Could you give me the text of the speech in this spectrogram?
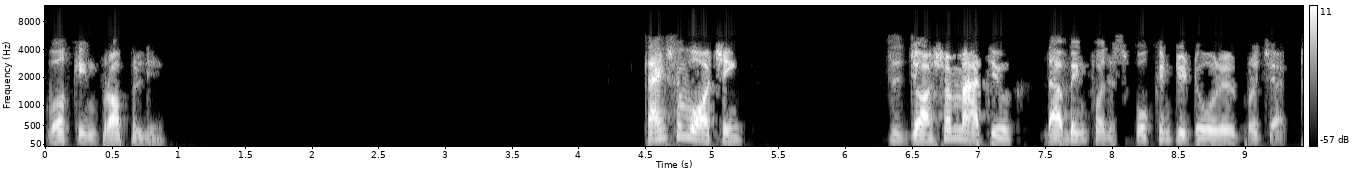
working properly. Thanks for watching. This is Joshua Matthew dubbing for the Spoken Tutorial project.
